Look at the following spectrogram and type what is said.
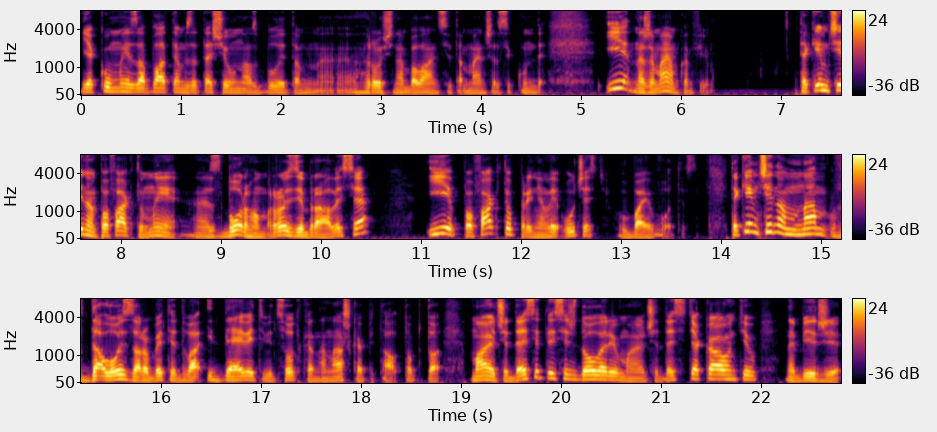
яку ми заплатимо за те, що у нас були там е, гроші на балансі там менше секунди. І нажимаємо Confirm. Таким чином, по факту, ми е, з боргом розібралися. і по факту прийняли участь в BuyWatis. Таким чином, нам вдалося заробити 2,9% на наш капітал. Тобто, маючи 10 тисяч доларів, маючи 10 аккаунтів на біржі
